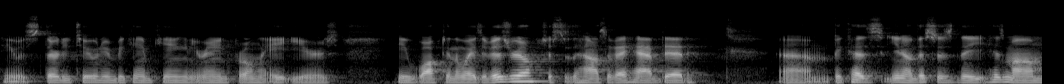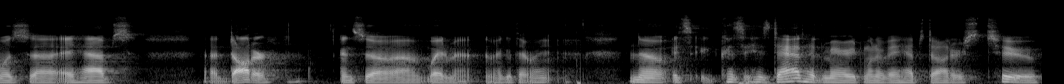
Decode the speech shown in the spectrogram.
He was 32 when he became king and he reigned for only eight years. He walked in the ways of Israel, just as the house of Ahab did. Um, because, you know, this is the, his mom was uh, Ahab's uh, daughter. And so, uh, wait a minute, did I get that right? No, it's because his dad had married one of Ahab's daughters too.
